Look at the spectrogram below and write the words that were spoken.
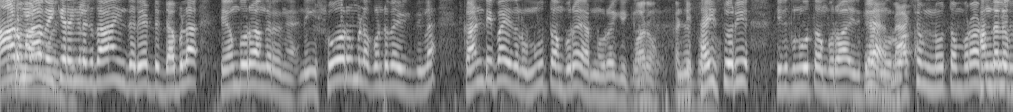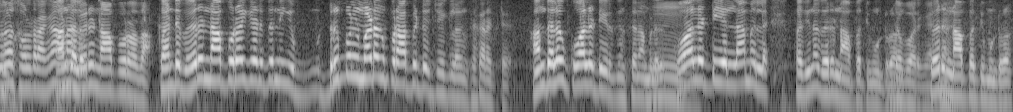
நார்மலாக விற்கிறவங்களுக்கு தான் இந்த ரேட்டு டபுளாக எண்பது ரூபாங்கிறதுங்க. நீங்கள் ஷோரூமில் கொண்டு போய் விற்கிறீங்களா கண்டிப்பாக இதில் நூற்றம்பது ரூபா இரநூறுவாய்க்கு விற்கலாம். இந்த சைஸ் வரையும் இதுக்கு நூற்றம்பது ரூபா இதுக்கு இரநூறுவா நூற்றம்பது ரூபா. அந்த அளவுக்கு. ரூபா சொல்றாங்க. அந்த வெறும் நாற்பது ரூபா தான். கண்டிப்பாக வெறும் நாற்பது ரூபாய்க்கு எடுத்து நீங்கள் ட்ரிபிள் மடங்கு ப்ராஃபிட் வச்சு வைக்கலாங்க சார். கரெக்ட் அந்த அளவுக்கு குவாலிட்டி இருக்குங்க சார் நம்மளுக்கு. குவாலிட்டி எல்லாமே இல்லை. பார்த்தீங்கன்னா வெறும் நாற்பத்தி மூணு ரூபா. வெறும் நாற்பத்தி மூணு ரூபா.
